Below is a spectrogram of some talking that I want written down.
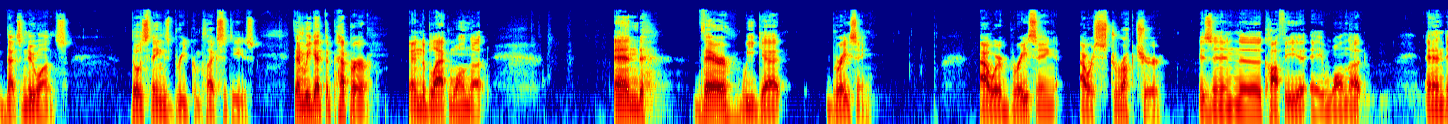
That's nuance. Those things breed complexities. Then we get the pepper and the black walnut. And there we get bracing. Our bracing, our structure is in the coffee a walnut, and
